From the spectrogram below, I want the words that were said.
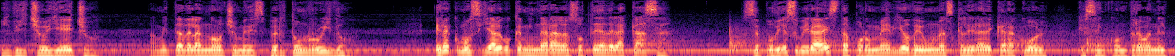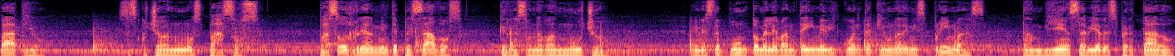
Y dicho y hecho, a mitad de la noche me despertó un ruido. Era como si algo caminara a la azotea de la casa. Se podía subir a esta por medio de una escalera de caracol que se encontraba en el patio. Se escuchaban unos pasos, pasos realmente pesados que resonaban mucho. En este punto me levanté y me di cuenta que una de mis primas también se había despertado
